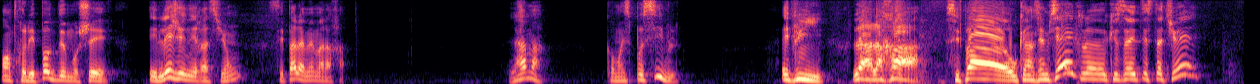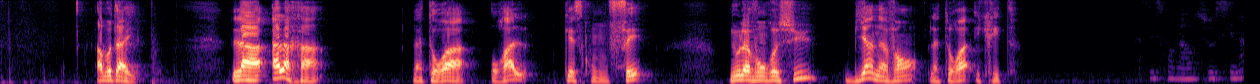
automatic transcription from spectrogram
Entre l'époque de Moshe et les générations, c'est pas la même halacha. Lama, comment est-ce possible? Et puis, la halakha, c'est pas au 15e siècle que ça a été statué? Rabotai, la halakha, la Torah orale, qu'est-ce qu'on fait? Nous l'avons reçue bien avant la Torah écrite. C'est ce qu'on a reçu au Sinaï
